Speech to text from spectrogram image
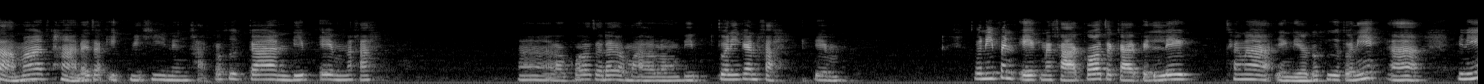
สามารถหาได้จากอีกวิธีหนึ่งค่ะ ก็คือการ diff m นะคะ อ่า เราก็จะได้ออกมาเราลอง diff ตัวนี้กันค่ะ m ตัวนี้เป็น x นะคะ ก็จะกลายเป็นเลข ข้างหน้าอย่างเดียวก็คือตัวนี้อ่าทีนี้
